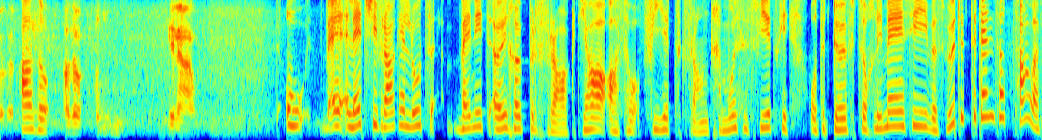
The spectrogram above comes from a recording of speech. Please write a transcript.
oder? Also, also genau. Oh, äh, letzte Frage, Herr Lutz. Wenn jetzt euch jemand fragt, ja, also 40 Franken, muss es 40 oder dürfte es so ein bisschen mehr sein, was würdet ihr denn so zahlen?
